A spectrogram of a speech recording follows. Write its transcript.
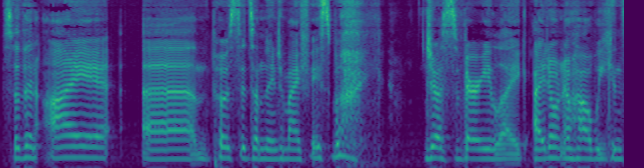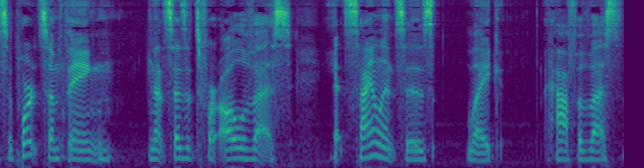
So then I um, posted something to my Facebook, just very like, I don't know how we can support something that says it's for all of us, yet silences like half of us,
